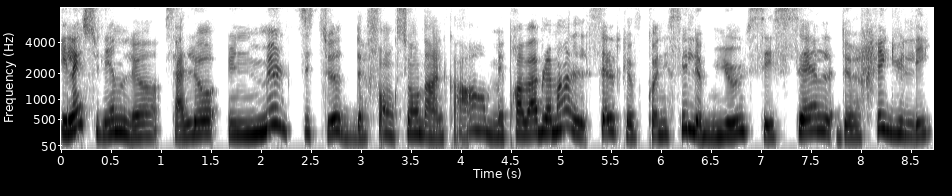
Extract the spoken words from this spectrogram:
Et l'insuline, là, ça a une multitude de fonctions dans le corps, mais probablement celle que vous connaissez le mieux, c'est celle de réguler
